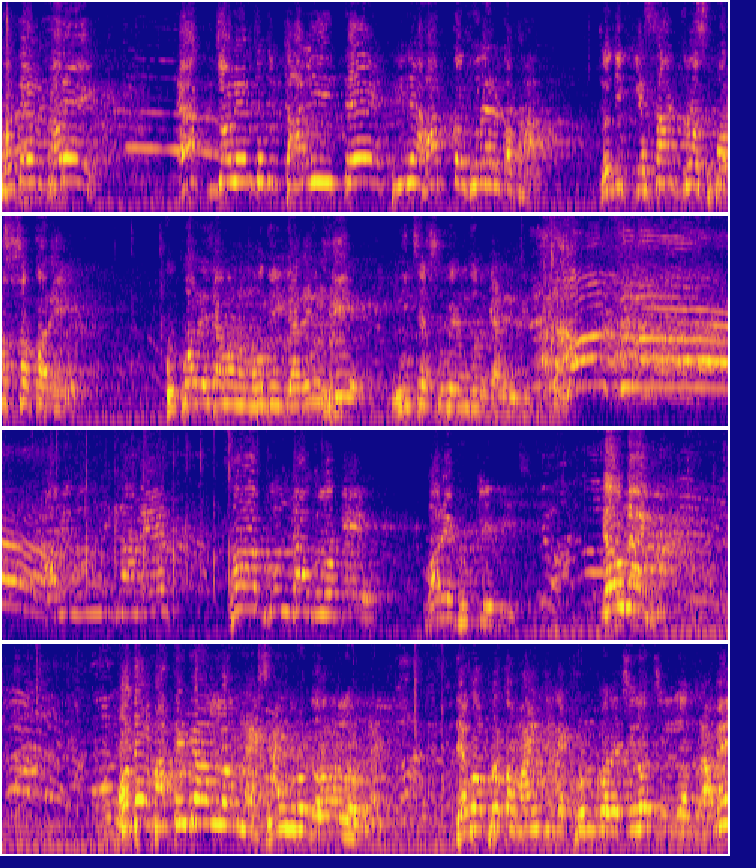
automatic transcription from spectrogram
ভোটের পরে একজনের যদি টিনে হাত, তো দূরের কথা। যদি কেশাগ্র স্পর্শ করে উপরে যেমন মোদি গ্যারেন্টি নিচে শুভেন্দুর গ্যারেন্টি আমি নন্দীগ্রামের সব গুন্ডাগুলোকে ঘরে ঢুকিয়ে দিয়েছি। কেউ নাই। ওদের বাতি দেওয়ার লোক নাই সাইনবোর্ড ধরানোর লোক নাই। দেবব্রত মাইতিকে খুন করেছিল চিল্ল গ্রামে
